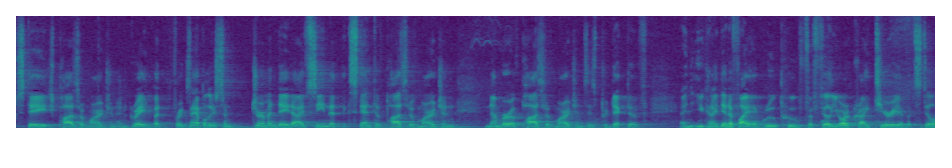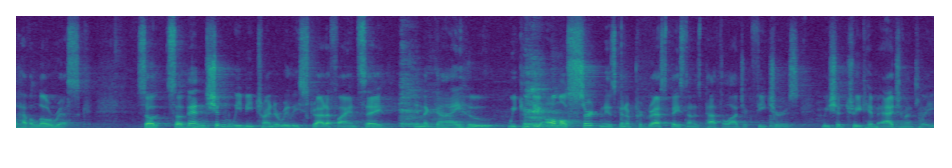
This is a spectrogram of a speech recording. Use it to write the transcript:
stage, positive margin, and grade. But for example, there's some German data I've seen that extent of positive margin, number of positive margins is predictive. And you can identify a group who fulfill your criteria but still have a low risk. So, so then shouldn't we be trying to really stratify and say, in the guy who we can be almost certain is going to progress based on his pathologic features, we should treat him adjuvantly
